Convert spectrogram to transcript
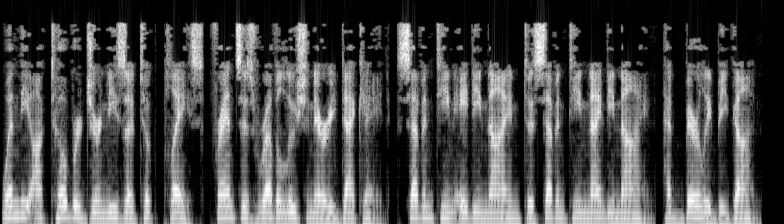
When the October Guernica took place, France's revolutionary decade, 1789–1799, had barely begun.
